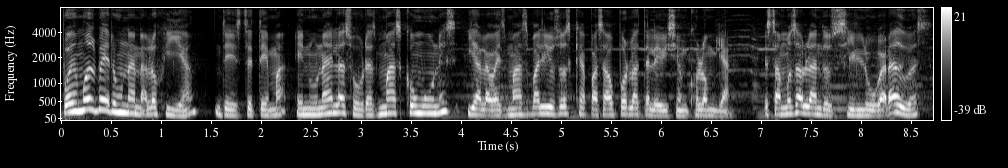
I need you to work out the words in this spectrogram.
Podemos ver una analogía de este tema en una de las obras más comunes y a la vez más valiosas que ha pasado por la televisión colombiana. Estamos hablando, sin lugar a dudas,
